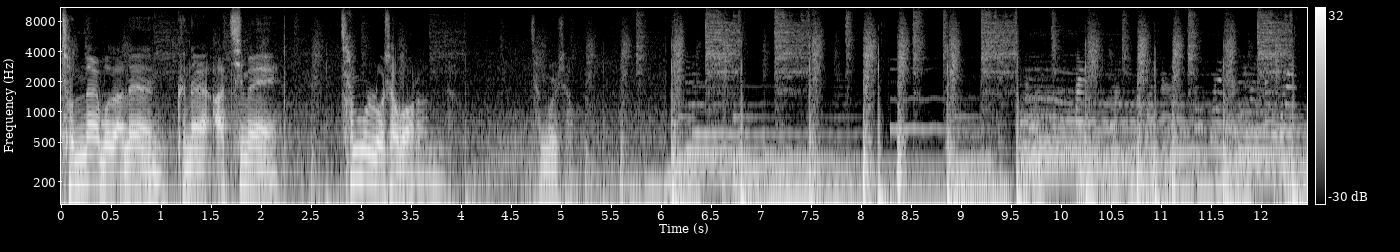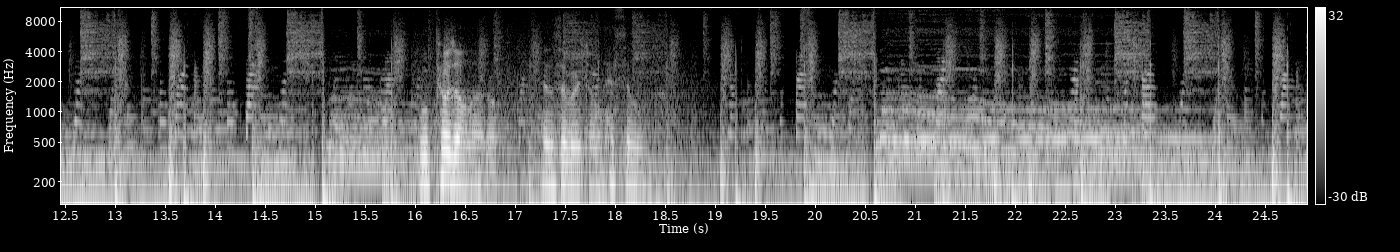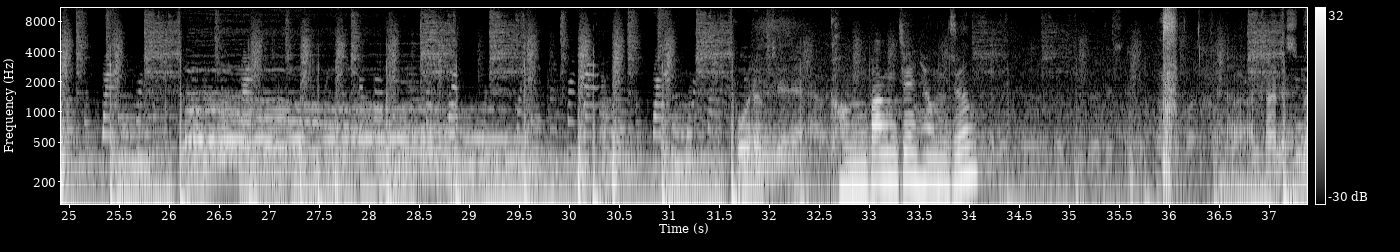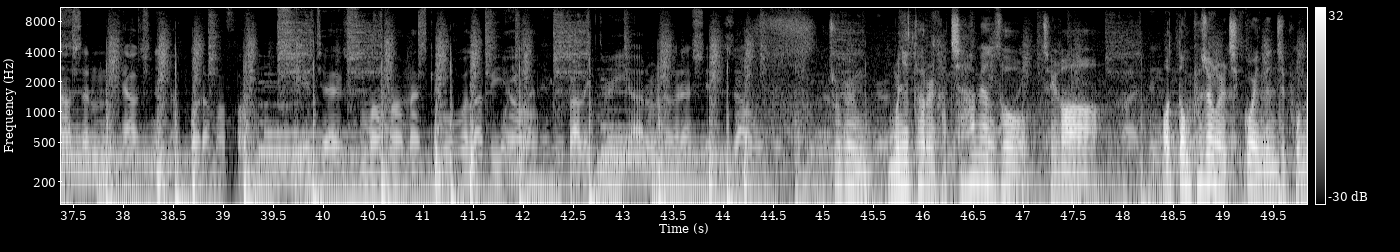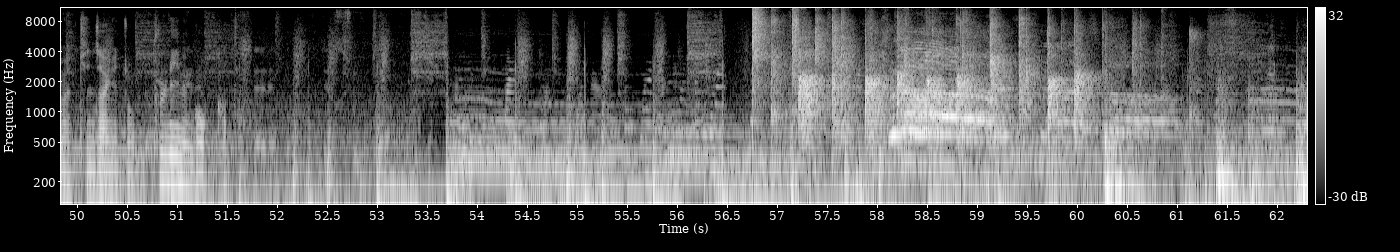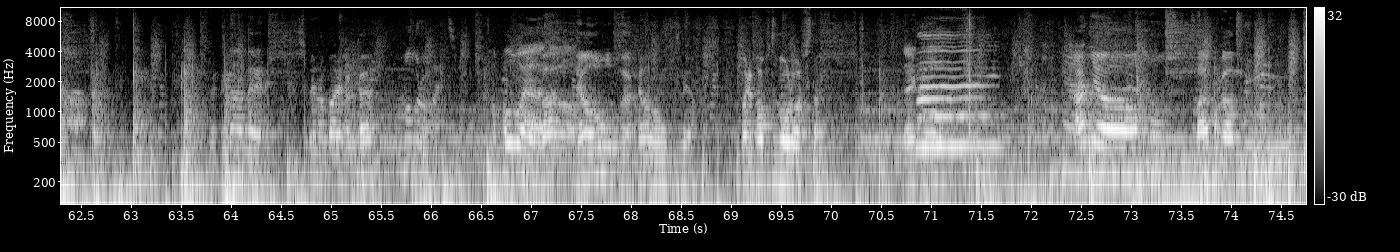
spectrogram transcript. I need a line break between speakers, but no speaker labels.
전날보다는 그날 아침에 찬물로 샤워를 합니다. 찬물 샤워.
무표정으로 연습을 좀 했습니다.
건방진 형준?
I kinda smell sat on the couch and then I put on my phone. See a text from my mom asking, well, will I be home? Probably three, I don't know, that shit is always.
조금 모니터를 같이 하면서 제가 어떤 표정을 짓고 있는지 보면 긴장이 좀 풀리는 것 같아요.
집에나 빨리 갈까요? 밥 먹으러 가야지. 밥 먹어야죠. 배가 너무 고파요. 배가 너무 고프네요. 빨리 밥부터 먹으러 갑시다. 아이고. 안녕. 만관부.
